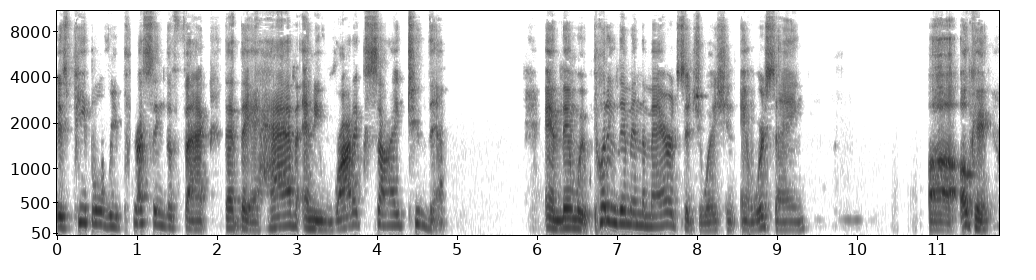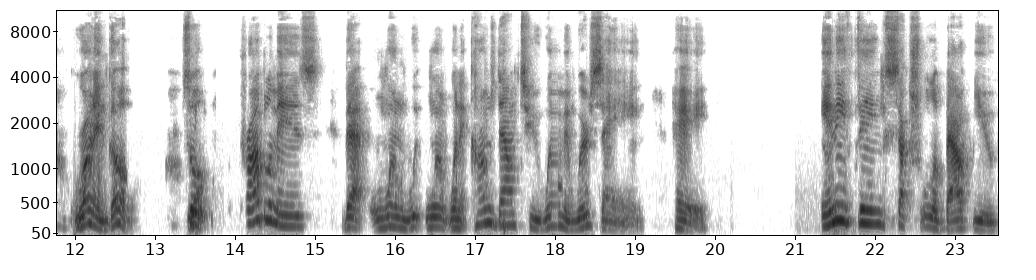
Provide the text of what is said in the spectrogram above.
is people repressing the fact that they have an erotic side to them. And then we're putting them in the marriage situation and we're saying, uh, okay, run and go. So problem is that when we when when it comes down to women, we're saying, hey, anything sexual about you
